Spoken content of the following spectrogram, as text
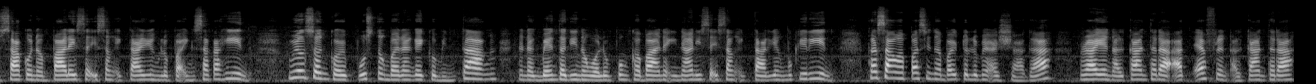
sako ng palay sa isang ektaryang lupaing sakahin. Wilson Corpus ng Barangay Kumintang na nagbenta din ng 80 kaba na inani sa isang ektaryang bukirin. Kasama pa sina Bartolome Arsiaga, Ryan Alcantara at Efren Alcantara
